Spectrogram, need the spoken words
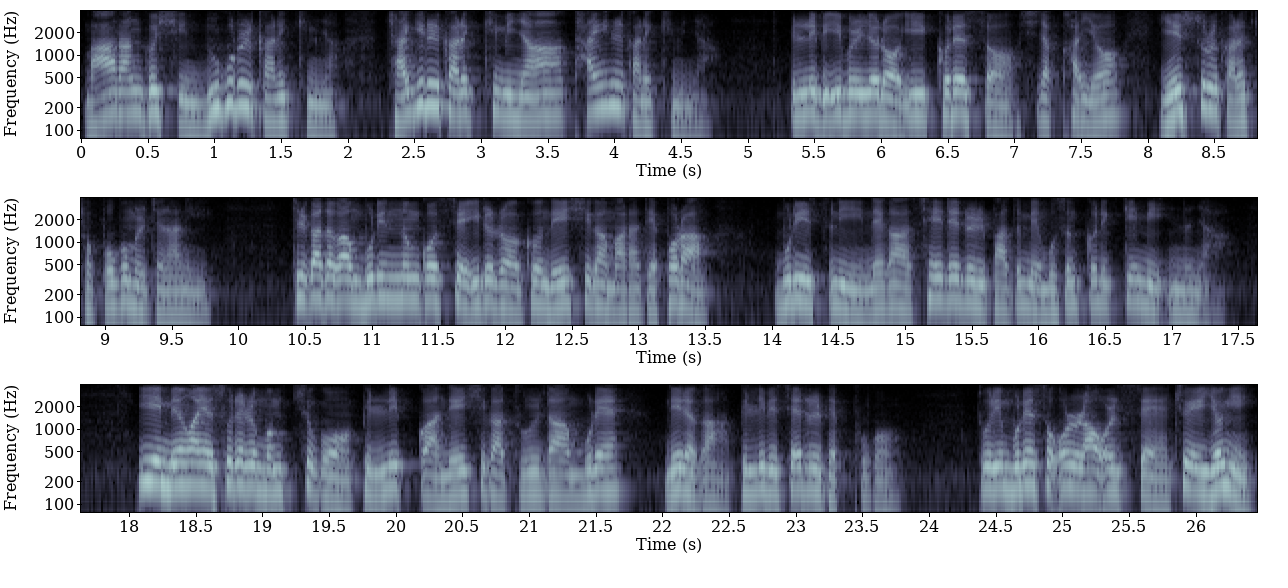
말한 것이 누구를 가리킴이냐? 자기를 가리킴이냐? 타인을 가리킴이냐? 빌립이 입을 열어 이 글에서 시작하여 예수를 가르쳐 복음을 전하니 길 가다가 물 있는 곳에 이르러 그 내시가 말하되 보라 물이 있으니 내가 세례를 받음에 무슨 끄리낌이 있느냐? 이에 명하여 수레를 멈추고 빌립과 내시가 둘 다 물에 내려가 빌립이 세례를 베푸고 둘이 물에서 올라올새 주의 영이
